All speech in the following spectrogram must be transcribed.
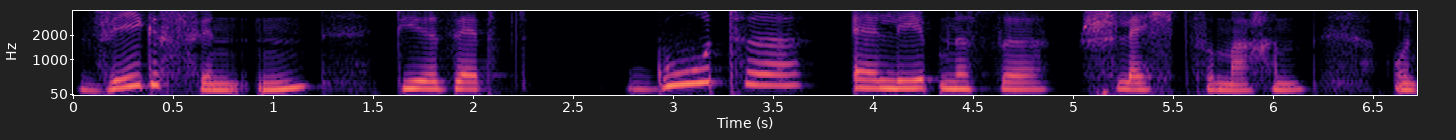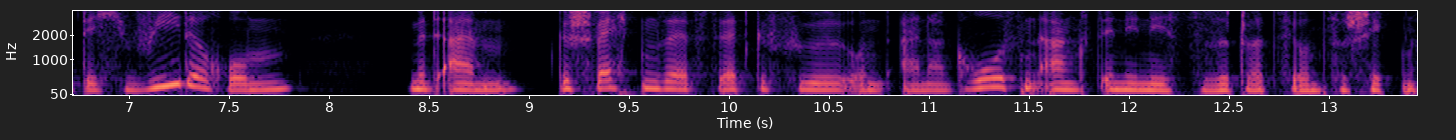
Wege finden, dir selbst gute Erlebnisse schlecht zu machen und dich wiederum mit einem geschwächten Selbstwertgefühl und einer großen Angst in die nächste Situation zu schicken.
